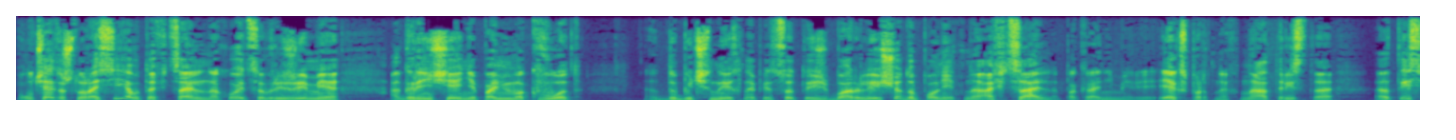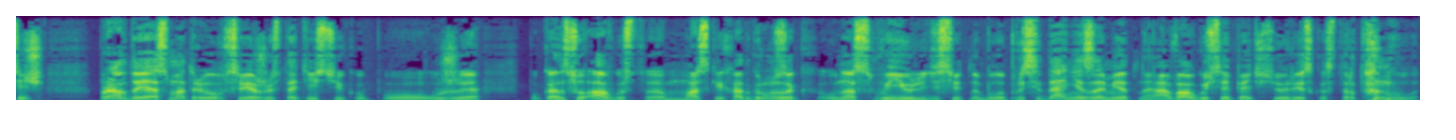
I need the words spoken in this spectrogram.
получается, что Россия вот официально находится в режиме ограничения, помимо квот добычных на 500 тысяч баррелей, еще дополнительно, официально, по крайней мере, экспортных на 300 тысяч. Правда, я смотрю в свежую статистику по уже по концу августа морских отгрузок. У нас в июле действительно было проседание заметное, а в августе опять все резко стартануло.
